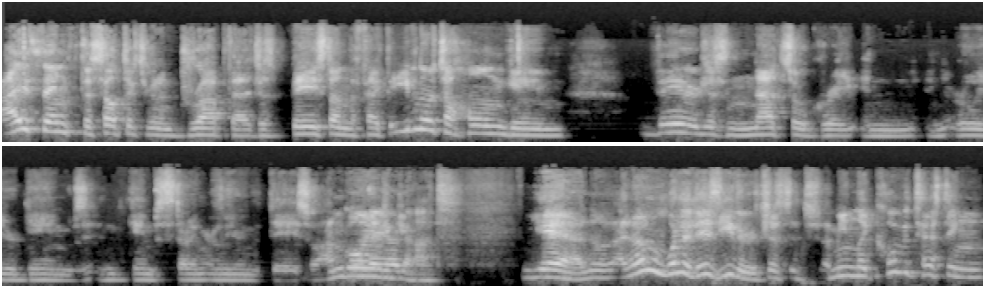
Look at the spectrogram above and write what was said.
I think the Celtics are going to drop that just based on the fact that even though it's a home game, they are just not so great in, in earlier games, in games starting earlier in the day. So I'm going well, to get, not. Yeah, no, I don't know what it is either. It's just, it's, I mean, like COVID testing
